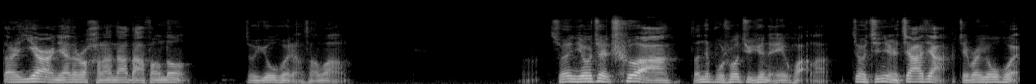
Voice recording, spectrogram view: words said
但是，一二年的时候，汉兰达大方灯就优惠两三万了，啊，所以你说这车啊，咱就不说具体哪一款了，就仅仅是加价这边优惠。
